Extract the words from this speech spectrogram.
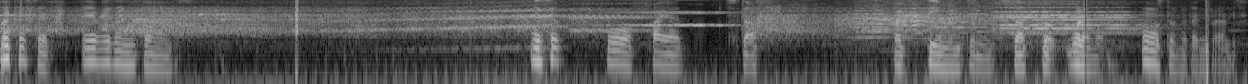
Like I said, everything burns. Except for fire stuff. Like demons and stuff, but whatever. Almost everything burns.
